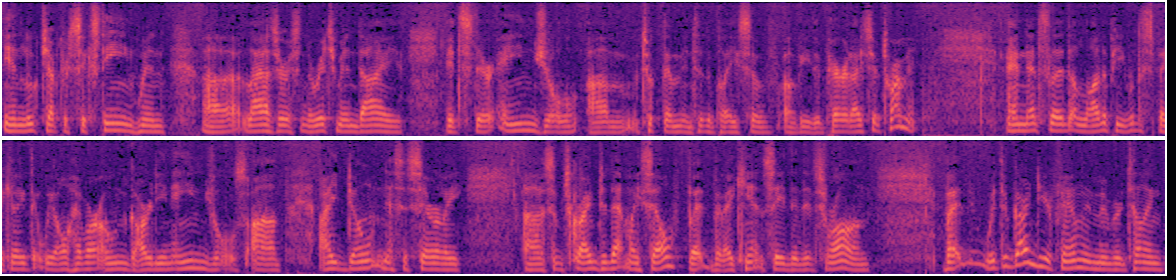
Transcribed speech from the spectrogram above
in Luke chapter 16, when uh, Lazarus and the rich men died, it's their angel um, took them into the place of, of either paradise or torment. And that's led a lot of people to speculate that we all have our own guardian angels. Um, I don't necessarily uh, subscribe to that myself, but, but I can't say that it's wrong. But with regard to your family member telling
